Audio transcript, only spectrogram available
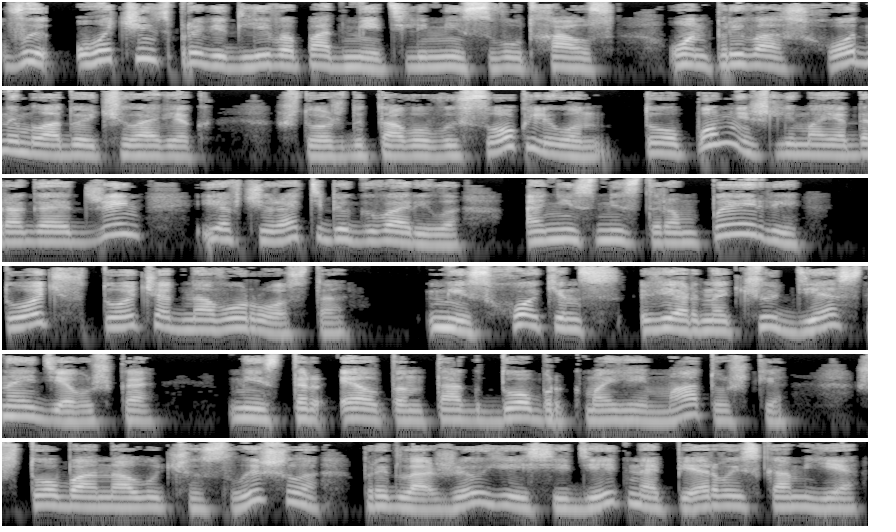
Вы очень справедливо подметили, мисс Вудхаус. Он превосходный молодой человек. Что ж до того, высок ли он, то помнишь ли, моя дорогая Джейн, я вчера тебе говорила, они с мистером Перри точь в точь одного роста. Мисс Хокинс, верно, чудесная девушка. Мистер Элтон так добр к моей матушке, чтобы она лучше слышала, предложил ей сидеть на первой скамье,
